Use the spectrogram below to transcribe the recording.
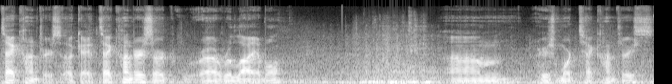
Tech hunters. Okay, tech hunters are uh, reliable. Um, here's more tech hunters.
